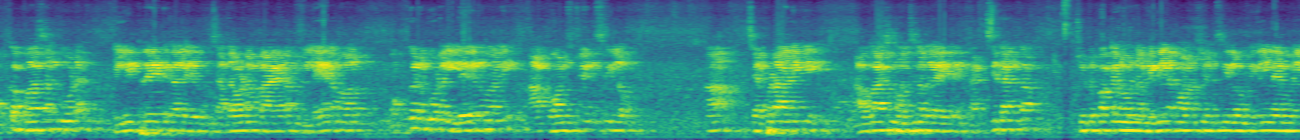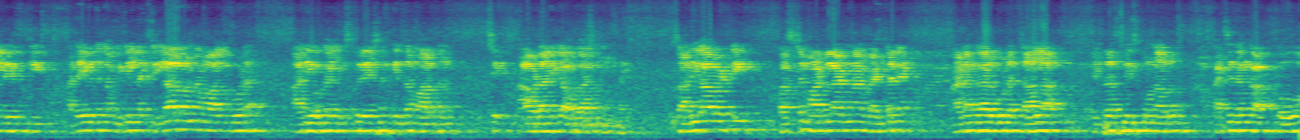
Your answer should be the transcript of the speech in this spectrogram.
ఒక్క పర్సన్ కూడా ఇలిటరేట్గా లేదు. చదవడం రాయడం లేని వాళ్ళు ఒక్కరు కూడా లేరు అని ఆ కాన్స్టిట్యున్సీలో చెప్పడానికి అవకాశం వచ్చినట్లయితే ఖచ్చితంగా చుట్టుపక్కల ఉన్న మిగిలిన కాన్స్టిట్యున్సీలో మిగిలిన ఎమ్మెల్యేస్కి అదేవిధంగా మిగిలిన జిల్లాలో ఉన్న వాళ్ళు కూడా అది ఒక ఇన్స్పిరేషన్ కింద మార్గం రావడానికి అవడానికి అవకాశం ఉన్నాయి సో అది కాబట్టి ఫస్ట్ మాట్లాడిన వెంటనే మేడం గారు కూడా చాలా ఇంట్రెస్ట్ తీసుకున్నారు. ఖచ్చితంగా కొవ్వు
